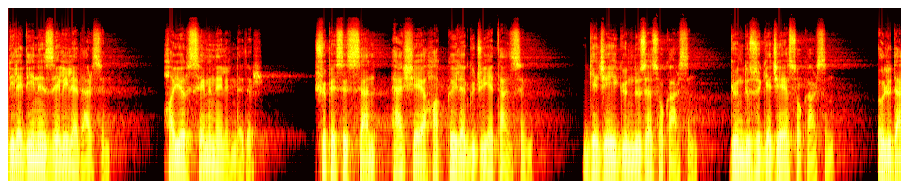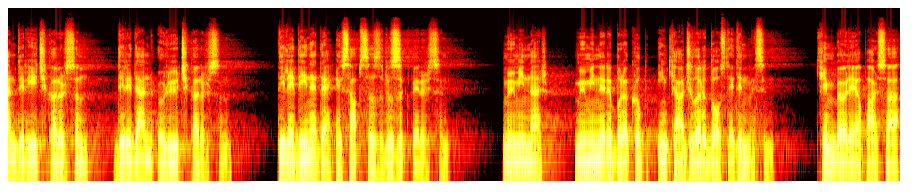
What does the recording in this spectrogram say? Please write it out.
dilediğini zelil edersin. Hayır senin elindedir. Şüphesiz sen her şeye hakkıyla gücü yetensin. Geceyi gündüze sokarsın, gündüzü geceye sokarsın. Ölüden diriyi çıkarırsın, diriden ölüyü çıkarırsın. Dilediğine de hesapsız rızık verirsin. Müminler, müminleri bırakıp inkarcıları dost edinmesin. Kim böyle yaparsa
